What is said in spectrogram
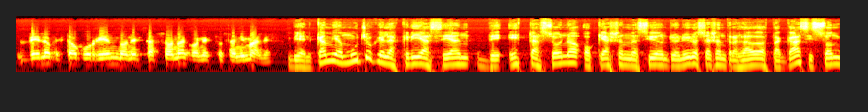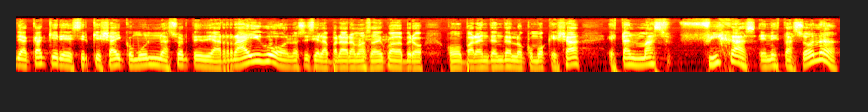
de lo que está ocurriendo en esta zona con estos animales. Bien, ¿cambia mucho que las crías sean de esta zona o que hayan nacido en Río Negro, se hayan trasladado hasta acá? Si son de acá, quiere decir que ya hay como una suerte de arraigo, no sé si es la palabra más adecuada, pero como para entenderlo, como que ya están más fijas en esta zona.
